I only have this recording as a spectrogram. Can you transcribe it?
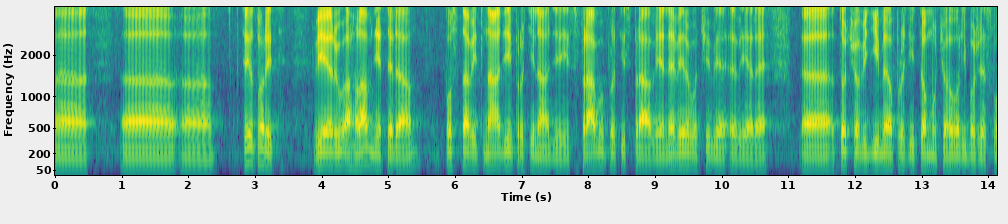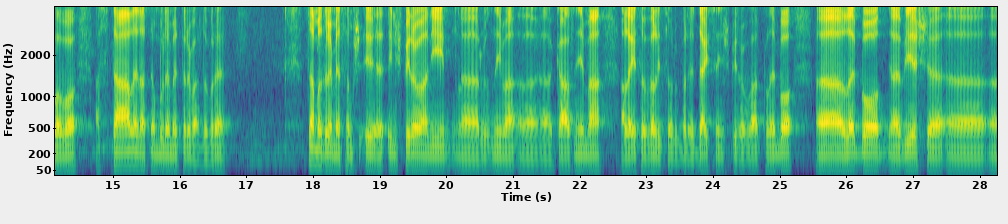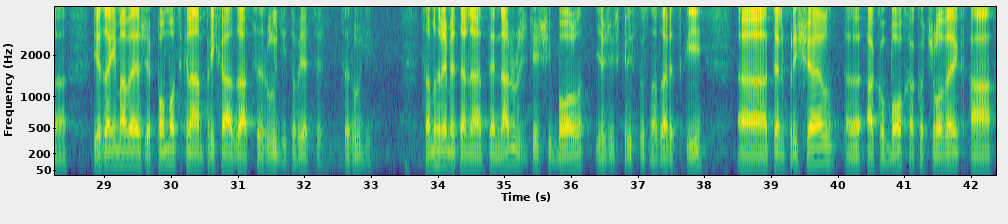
uh, chci otvorit věru a hlavně teda postavit nádej proti nádeji, zprávu proti správě, nevěru oči věre, to, co vidíme oproti tomu, co hovorí Bože slovo a stále na tom budeme trvat, dobré? Samozřejmě jsem inspirovaný různýma kázněma, ale je to velice dobré. Daj se inspirovat, lebo, lebo víš, je zajímavé, že pomoc k nám přichází cez lidi, to víte, cez lidi. Samozřejmě ten, ten nejdůležitější bol Ježíš Kristus Nazarecký, ten přišel jako Boh, jako člověk a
